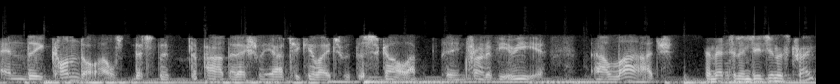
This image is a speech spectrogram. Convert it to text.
And the condyles, that's the, the part that actually articulates with the skull up in front of your ear, are large. And that's an indigenous trait?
